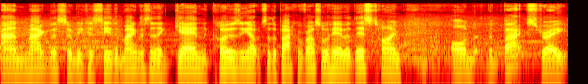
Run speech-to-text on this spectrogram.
and Magnussen, we can see that Magnussen again closing up to the back of Russell here, but this time on the back straight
